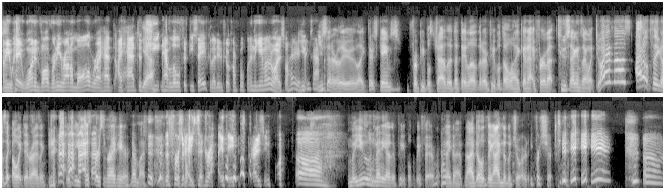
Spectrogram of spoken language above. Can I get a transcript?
I mean, hey, one involved running around a mall where I had I had to Yeah. cheat and have a level fifty save because I didn't feel comfortable playing the game otherwise. So hey, you, things happen. you said earlier, like there's games from people's childhood that they love that other people don't like, and I, for about two seconds I went, "Do I have those?" I don't think. I was like, "Oh wait, Dead Rising." These- this person right here. Never mind. this person hates it, right? Hates Dead Rising one. Uh, But you and many other people, to be fair, I think I, I don't think I'm the majority for sure. Uh,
